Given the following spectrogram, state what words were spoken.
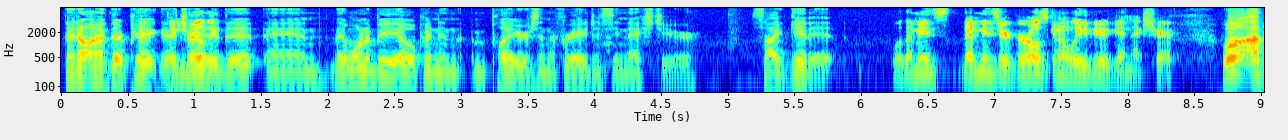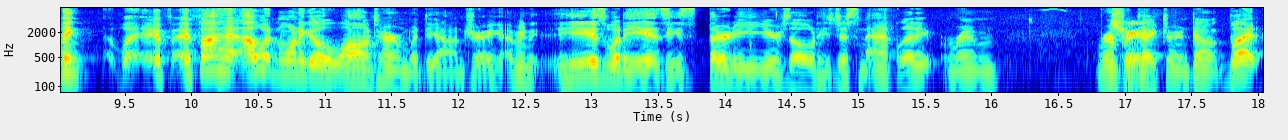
they don't have their pick. They But you know traded it, and they want to be open in, in players in the free agency next year. So I get it. Well, that means that means your girl's gonna leave you again next year. Well, I think if if I had, I wouldn't want to go long term with DeAndre. I mean, he is what he is. He's 30 years old. He's just an athletic rim rim Sure. protector and dunk. But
